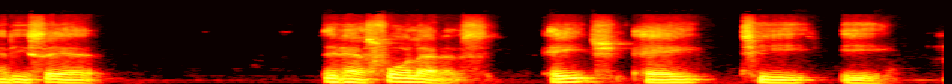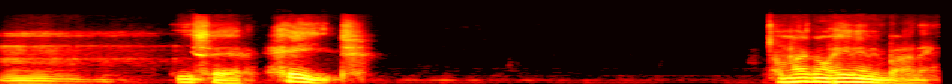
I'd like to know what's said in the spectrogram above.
And he said, it has four letters H A T E. Mm. He said, hate. I'm not going to hate anybody.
